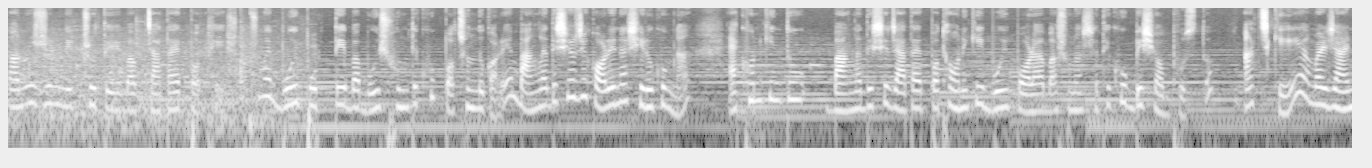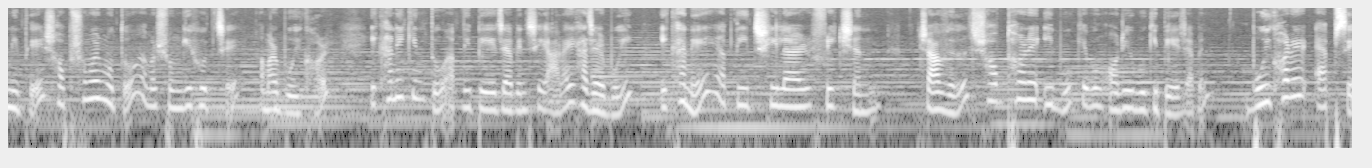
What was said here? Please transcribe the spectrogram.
মানুষজন মেট্রোতে বা যাতায়াত পথে সবসময় বই পড়তে বা বই শুনতে খুব পছন্দ করে। বাংলাদেশেও যে করে না সেরকম না। এখন কিন্তু বাংলাদেশে যাতায়াত পথে অনেকেই বই পড়া বা শোনার সাথে খুব বেশি অভ্যস্ত। আজকে আমার জার্নিতে সবসময়ের মতো আমার সঙ্গী হচ্ছে আমার বই ঘর এখানে কিন্তু আপনি পেয়ে যাবেন সেই আড়াই হাজার বই। এখানে আপনি থ্রিলার ফ্রিকশন ট্রাভেল সব ধরনের ইবুক এবং অডিও বুকই পেয়ে যাবেন। বই ঘরের অ্যাপসে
